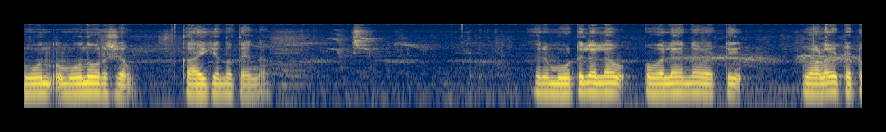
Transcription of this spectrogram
മൂന്ന് മൂന്ന് വർഷം കായ്ക്കുന്ന തേങ്ങ. അതിന് മൂട്ടിലെല്ലാം ഓല തന്നെ വെട്ടി വളമിട്ടിട്ട്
